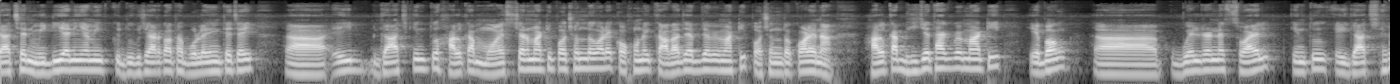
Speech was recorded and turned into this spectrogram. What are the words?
গাছের মিডিয়া নিয়ে আমি দু চার কথা বলে নিতে চাই। এই গাছ কিন্তু হালকা ময়েশ্চার মাটি পছন্দ করে, কখনোই কাদা জ্যাবজ্যাবে মাটি পছন্দ করে না। হালকা ভিজে থাকবে মাটি এবং ওয়েল ড্রেনের সয়েল কিন্তু এই গাছের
